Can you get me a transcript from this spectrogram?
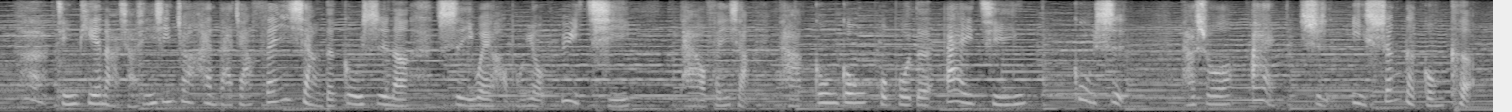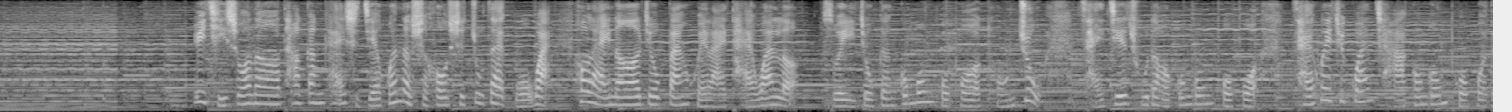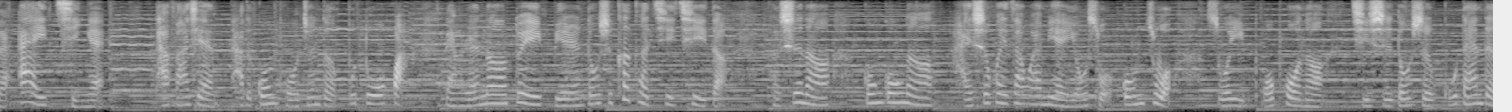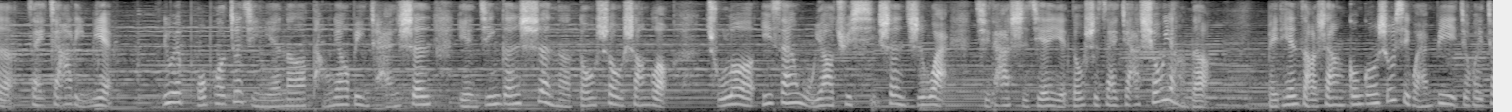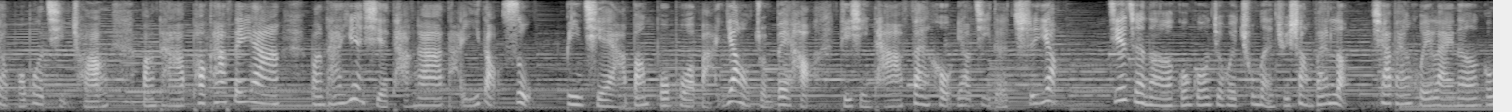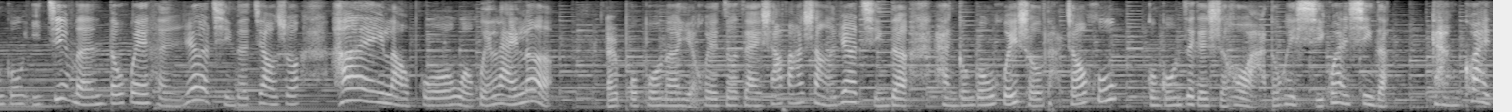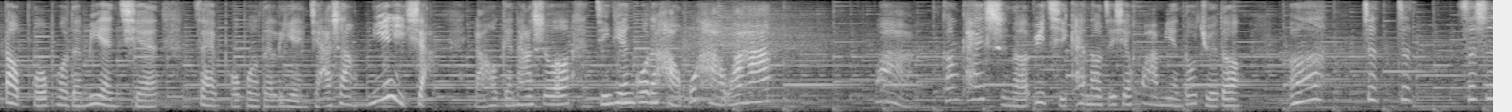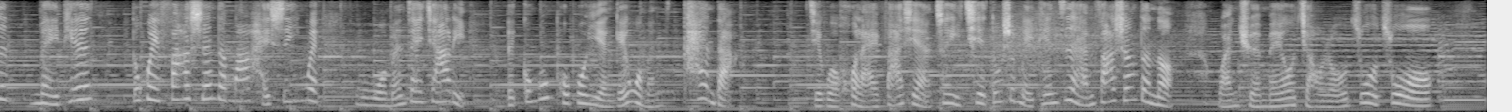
今天呢、小星星就要和大家分享的故事呢，是一位好朋友玉琪，她要分享她公公婆婆的爱情故事。她说：“爱是一生的功课。”玉琪说呢，她刚开始结婚的时候是住在国外，后来呢就搬回来台湾了。所以就跟公公婆婆同住，才接触到公公婆婆，才会去观察公公婆婆的爱情。哎，她发现她的公婆真的不多话，两人呢对别人都是客客气气的。可是呢，公公呢还是会在外面有所工作，所以婆婆呢其实都是孤单的在家里面。因为婆婆这几年呢，糖尿病缠身，眼睛跟肾呢都受伤了。除了一三五要去洗肾之外，其他时间也都是在家休养的。每天早上公公梳洗完毕，就会叫婆婆起床，帮她泡咖啡呀，帮她验血糖啊，打胰岛素，并且啊，帮婆婆把药准备好，提醒她饭后要记得吃药。接着呢，公公就会出门去上班了。下班回来呢，公公一进门都会很热情的叫说：“嗨，老婆，我回来了。”而婆婆呢，也会坐在沙发上，热情的和公公挥手打招呼。公公这个时候啊，都会习惯性的赶快到婆婆的面前，在婆婆的脸颊上捏一下，然后跟她说：“今天过得好不好啊？”哇！刚开始呢，玉琪看到这些画面都觉得，啊，这这这是每天都会发生的吗？还是因为我们在家里，呃，公公婆婆演给我们看的？结果后来发现，这一切都是每天自然发生的呢，完全没有矫揉做作哦。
